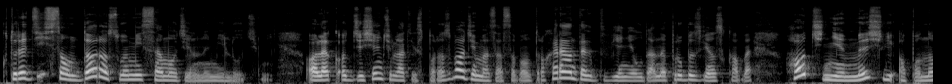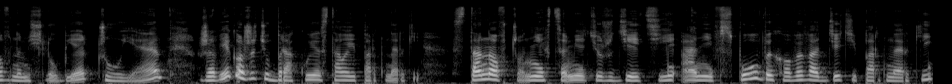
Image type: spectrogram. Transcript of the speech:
które dziś są dorosłymi, samodzielnymi ludźmi. Olek od 10 lat jest po rozwodzie, ma za sobą trochę randek, dwie nieudane próby związkowe. Choć nie myśli o ponownym ślubie, czuje, że w jego życiu brakuje stałej partnerki. Stanowczo nie chce mieć już dzieci ani współwychowywać dzieci partnerki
